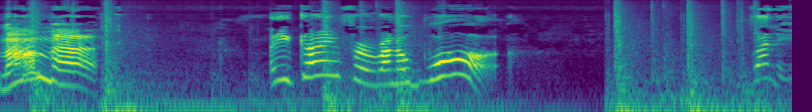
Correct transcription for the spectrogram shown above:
Mama! Are you going for a run or what? Running?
